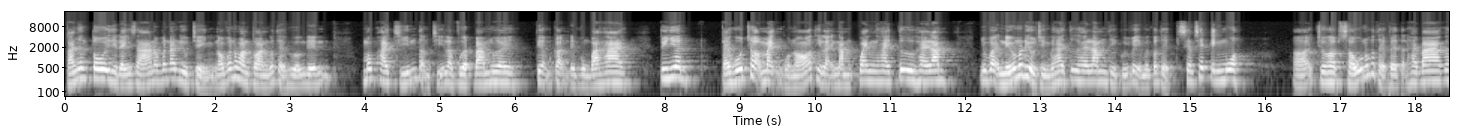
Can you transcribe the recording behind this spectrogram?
cá nhân tôi thì đánh giá nó vẫn đang điều chỉnh nó vẫn hoàn toàn có thể hướng đến mốc 29 thậm chí là vượt 30 tiệm cận đến vùng 32 tuy nhiên cái hỗ trợ mạnh của nó thì lại nằm quanh 24 25 như vậy nếu nó điều chỉnh về 24 25 thì quý vị mới có thể xem xét canh mua à, trường hợp xấu nó có thể về tận 23 cơ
